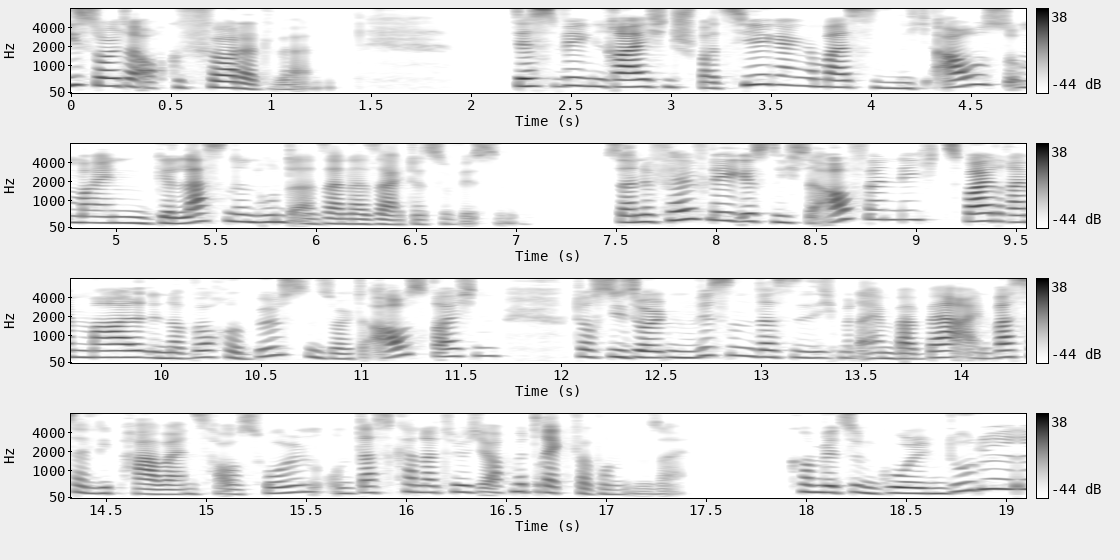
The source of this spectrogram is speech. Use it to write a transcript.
dies sollte auch gefördert werden. Deswegen reichen Spaziergänge meistens nicht aus, um einen gelassenen Hund an seiner Seite zu wissen. Seine Fellpflege ist nicht sehr aufwendig, zwei, dreimal in der Woche bürsten sollte ausreichen, doch Sie sollten wissen, dass Sie sich mit einem Barber einen Wasserliebhaber ins Haus holen und das kann natürlich auch mit Dreck verbunden sein. Kommen wir zum Golden Doodle,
